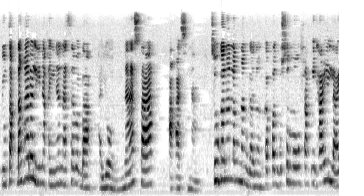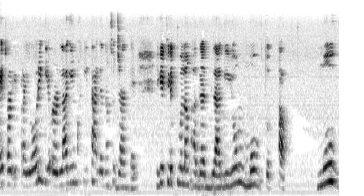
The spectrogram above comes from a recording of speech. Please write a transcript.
yung takdang aralin na kanina nasa baba, ayun, nasa taas na. So, ganun lang ng ganun. Kapag gusto mo siyang i-highlight or i-priority or lagi makita agad ng estudyante, i-click mo lang agad lagi yung move to top. Move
